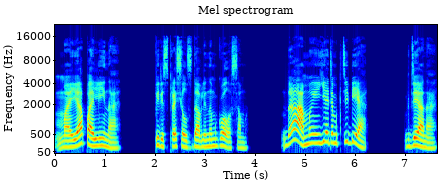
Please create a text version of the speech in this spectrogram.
«Моя Полина?» — переспросил сдавленным голосом. «Да, мы едем к тебе», «Где она?»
